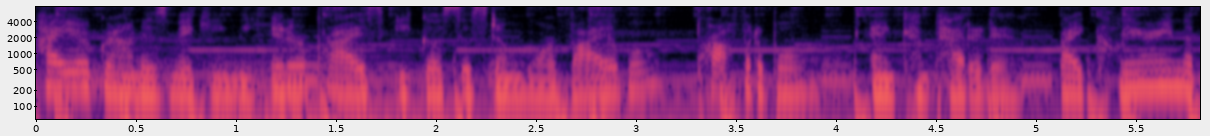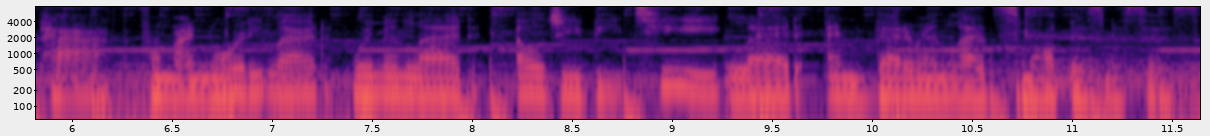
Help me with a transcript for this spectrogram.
Hire Ground is making the enterprise ecosystem more viable, profitable, and competitive by clearing the path for minority led, women led, LGBT led, and veteran led small businesses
